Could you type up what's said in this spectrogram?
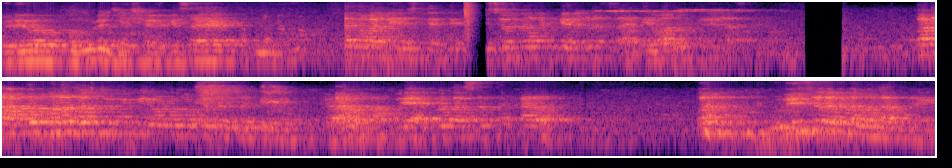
व्हिडिओ काँग्रेसचे शेळके साहेब. पण आपण म्हणत असतो की मी एवढं मोठं लग्न केलं. करावं आपले ऐकत असतात तर करावं पण मुलीचं लग्न होणार नाही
